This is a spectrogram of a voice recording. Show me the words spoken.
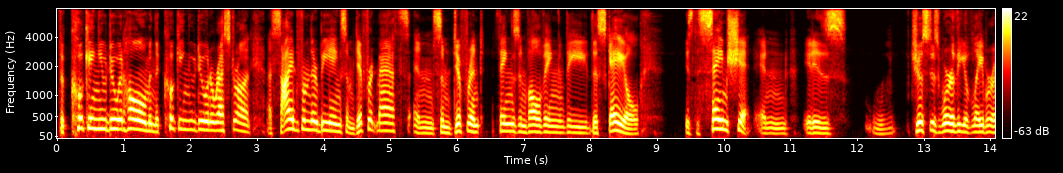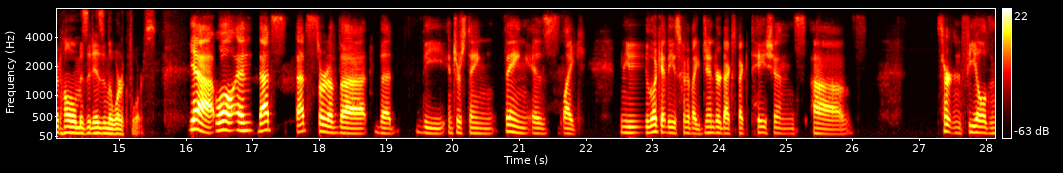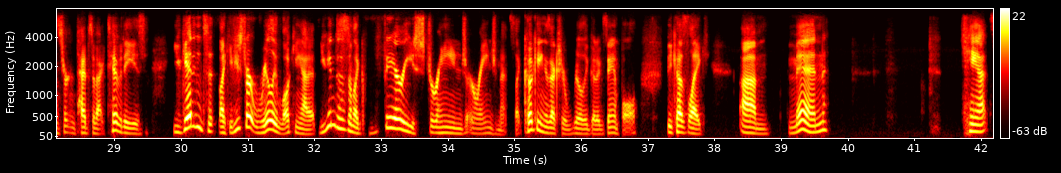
The cooking you do at home and the cooking you do in a restaurant, aside from there being some different maths and some different things involving the the scale, is the same shit, and it is just as worthy of labor at home as it is in the workforce. yeah. Well, and that's that's sort of the the the interesting thing is like when you look at these kind of like gendered expectations of certain fields and certain types of activities you get into like if you start really looking at it you get into some like very strange arrangements. Like cooking is actually a really good example because like um men can't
